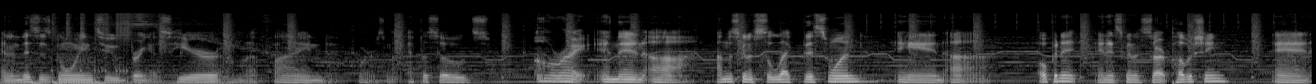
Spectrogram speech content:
and then this is going to bring us here. I'm going to find Where's my episodes? All right, and then uh, I'm just gonna select this one and uh, open it, and it's gonna start publishing. And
